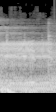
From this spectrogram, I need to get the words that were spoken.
Yeah.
